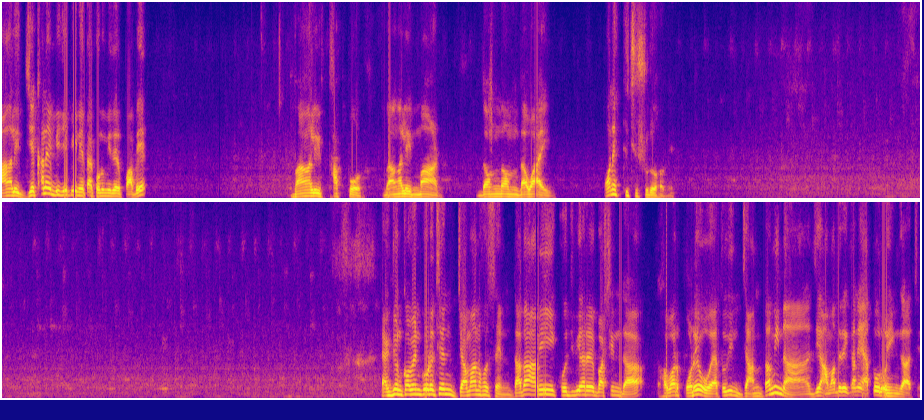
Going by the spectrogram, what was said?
বাঙালি যেখানে বিজেপি নেতা কর্মীদের পাবে বাঙালির থাপ্পড়, বাঙালির মার, দমদম দাওয়াই, অনেক কিছু শুরু হবে। একজন কমেন্ট করেছেন, জামান হোসেন, দাদা, আমি কোচবিহারের বাসিন্দা হওয়ার পরেও এতদিন জানতামই না যে আমাদের এখানে এত রোহিঙ্গা আছে।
